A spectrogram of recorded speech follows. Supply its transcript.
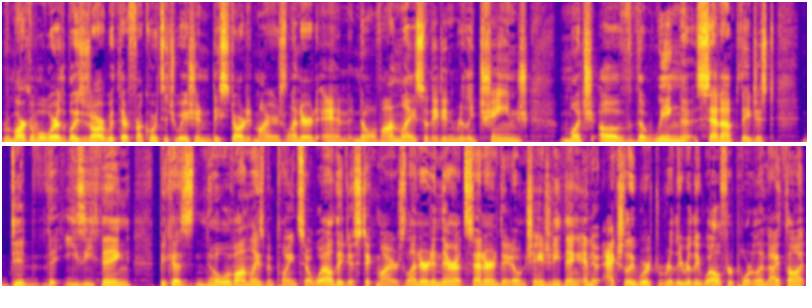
remarkable where the Blazers are with their front court situation. They started Meyers Leonard and Noah Vonleh, so they didn't really change much of the wing setup. They just did the easy thing because Noah Vonleh's been playing so well. They just stick Meyers Leonard in there at center. They don't change anything, and it actually worked really, really well for Portland. I thought,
